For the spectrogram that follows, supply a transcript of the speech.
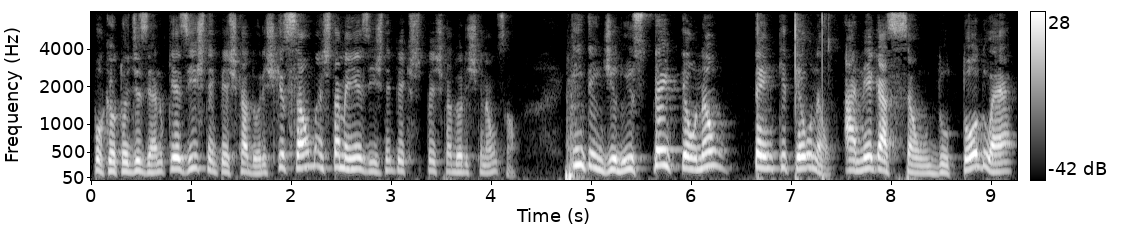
Porque eu estou dizendo que existem pescadores que são, mas também existem pescadores que não são. Entendido isso, tem que ter ou não? Tem que ter ou não. A negação do todo é,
